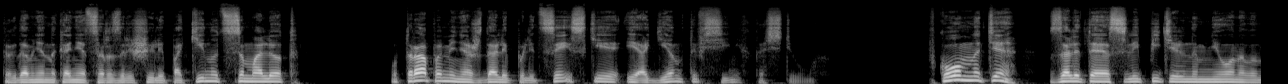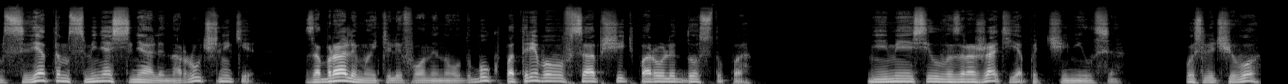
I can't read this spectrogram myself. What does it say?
Когда мне, наконец, разрешили покинуть самолет, у трапа меня ждали полицейские и агенты в синих костюмах. В комнате, залитой ослепительным неоновым светом, с меня сняли наручники, забрали мой телефон и ноутбук, потребовав сообщить пароли доступа. Не имея сил возражать, я подчинился, после чего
